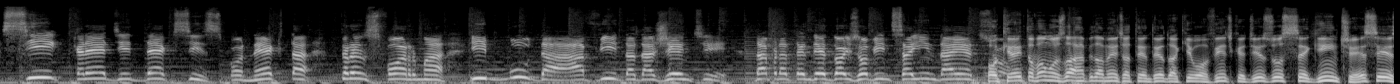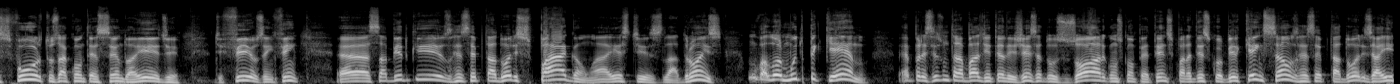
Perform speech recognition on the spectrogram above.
Sicredi Dexis conecta, transforma e muda a vida da gente. Dá para atender dois ouvintes ainda, Edson? Ok, então vamos lá rapidamente atendendo aqui o ouvinte que diz o seguinte: esses furtos acontecendo aí de, de fios, enfim, é sabido que os receptadores pagam a estes ladrões um valor muito pequeno. É preciso um trabalho de inteligência dos órgãos competentes para descobrir quem são os receptadores e aí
